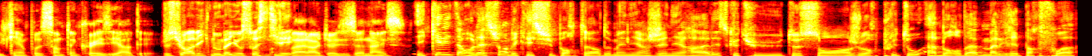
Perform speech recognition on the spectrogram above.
You can't put something crazy out there. Je suis ravi que nos maillots soient stylés. Glad our jerseys are nice. Et quelle est ta relation avec les supporters de manière générale? Est-ce que tu te sens un joueur plutôt abordable malgré parfois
